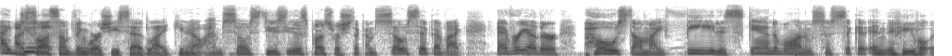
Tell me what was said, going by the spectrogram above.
I I saw need, something where she said, like, you know, I'm so. Do you see this post where she's like, I'm so sick of like every other post on my feed is scandal, and I'm so sick of. And people,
